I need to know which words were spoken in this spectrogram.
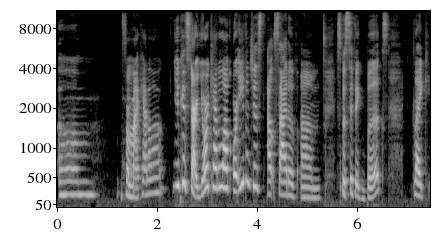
Um from my catalog? You can start your catalog or even just outside of um specific books. Like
